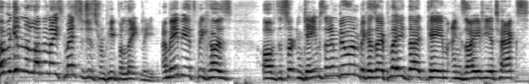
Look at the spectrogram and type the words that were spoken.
I've been getting a lot of nice messages from people lately, and maybe it's because of the certain games that I'm doing. Because I played that game, Anxiety Attacks,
